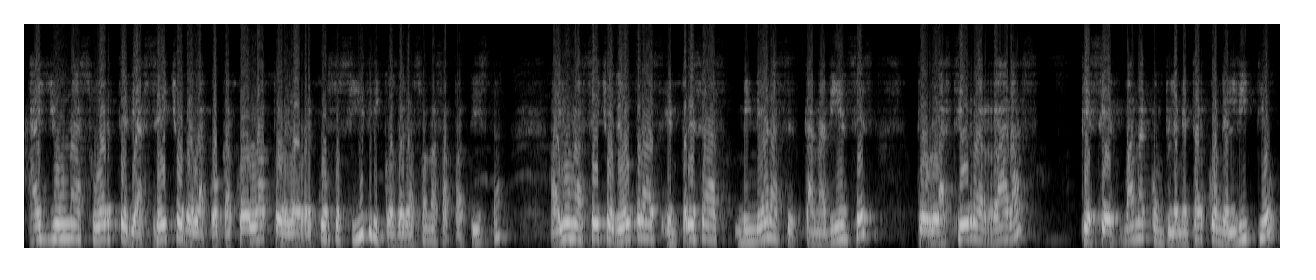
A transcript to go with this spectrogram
hay una suerte de acecho de la Coca-Cola por los recursos hídricos de la zona zapatista, hay un acecho de otras empresas mineras canadienses por las tierras raras que se van a complementar con el litio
